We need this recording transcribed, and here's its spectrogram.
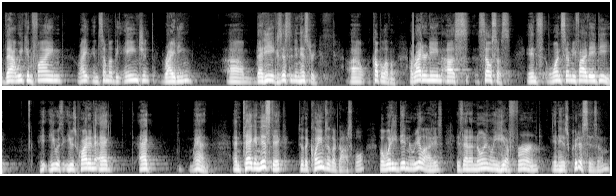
that we can find, right, in some of the ancient writing um, that he existed in history. Uh, a couple of them. A writer named uh, Celsus in 175 AD. He, he, was, he was quite an ag, ag, man, antagonistic to the claims of the gospel, but what he didn't realize is that unknowingly he affirmed in his criticism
